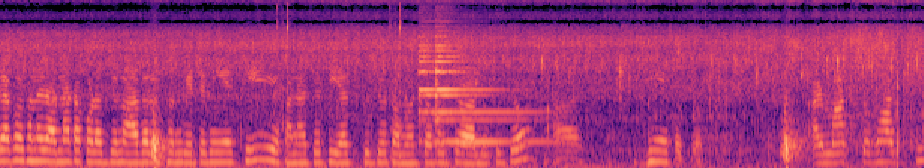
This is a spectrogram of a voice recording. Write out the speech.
দেখো, এখানে রান্নাটা করার জন্য আদা, রসুন বেটে নিয়েছি। এখানে আছে পেঁয়াজ কুচো, টমেটো কুচো, আলু কুচো আর ঝিঙে কুচো। আর মাছ তো ভাজছি।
